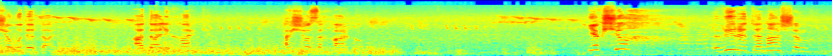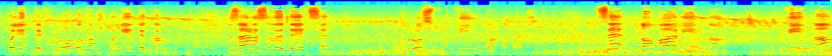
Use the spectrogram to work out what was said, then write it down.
Що буде далі? А далі Харків? А що за Харковом? Якщо вірити нашим політтехнологам, політикам, зараз ведеться просто війна. Це нова війна, війна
